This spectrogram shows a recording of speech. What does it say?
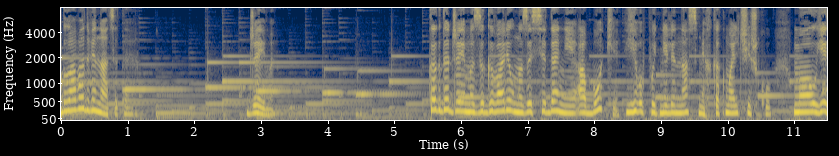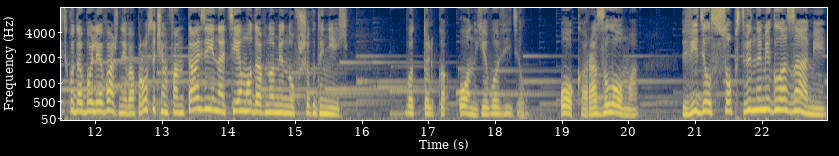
Глава 12. Джейме. Когда Джейме заговорил на заседании о Боке, его подняли на смех, как мальчишку. Мол, есть куда более важные вопросы, чем фантазии на тему давно минувших дней. Вот только он его видел. Око разлома. Видел собственными глазами.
